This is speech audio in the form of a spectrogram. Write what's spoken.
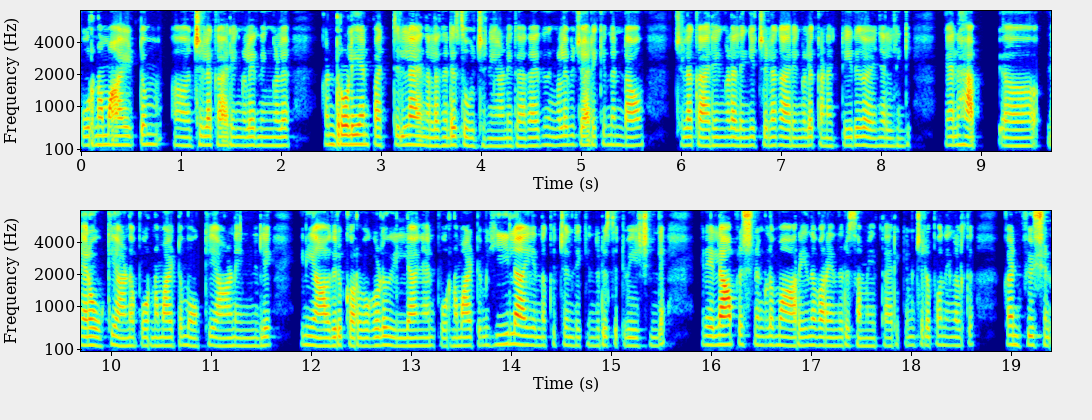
പൂർണമായിട്ടും ചില കാര്യങ്ങളെ നിങ്ങൾ കൺട്രോൾ ചെയ്യാൻ പറ്റില്ല എന്നുള്ളതിന്റെ സൂചനയാണിത്. അതായത് നിങ്ങൾ വിചാരിക്കുന്നുണ്ടാവും ചില കാര്യങ്ങൾ അല്ലെങ്കിൽ ചില കാര്യങ്ങൾ കണക്ട് ചെയ്ത് കഴിഞ്ഞാൽ അല്ലെങ്കിൽ ഞാൻ ഹാപ്പി ഞാൻ ഓക്കെയാണ് പൂർണമായിട്ടും ഓക്കെയാണ് എന്നിൽ ഇനി യാതൊരു കുറവുകളും ഇല്ല ഞാൻ പൂർണമായിട്ടും ഹീലായി എന്നൊക്കെ ചിന്തിക്കുന്ന ഒരു സിറ്റുവേഷനിൽ ഇനി എല്ലാ പ്രശ്നങ്ങളും മാറി എന്ന് പറയുന്ന ഒരു സമയത്തായിരിക്കും. ചിലപ്പോൾ നിങ്ങൾക്ക് കൺഫ്യൂഷൻ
